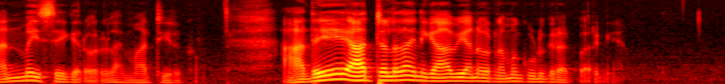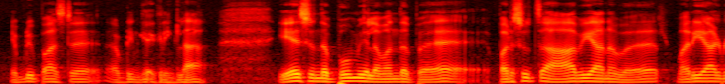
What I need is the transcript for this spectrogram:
நன்மை செய்கிறவர்களாக மாற்றியிருக்கும். அதே ஆற்றலை தான் இன்றைக்கி ஆவியானவர் நமக்கு கொடுக்குறார் பாருங்க. எப்படி பாஸ்டர் அப்படின்னு கேட்குறீங்களா இயேசு இந்த பூமியில் வந்தப்போ பரிசுத்த ஆவியானவர் மரியாள்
